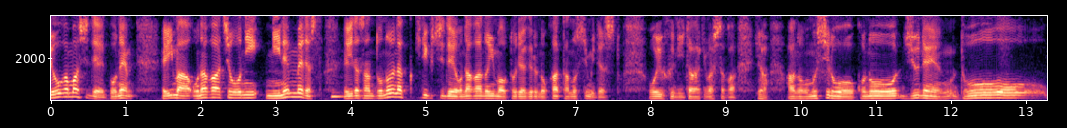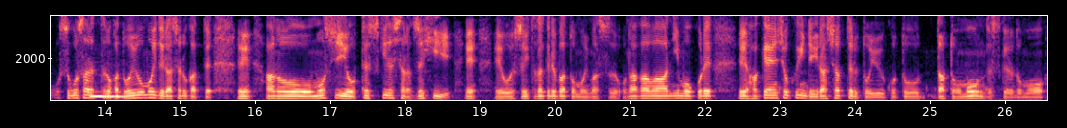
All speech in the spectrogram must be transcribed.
塩釜市で5年、今、女川町に2年目ですと、うん、飯田さん、どのような切り口で女川の今を取り上げるのか楽しみですと、こういうふうにいただきましたが、いや、あの、むしろこの10年、どう過ごされてるのか、どういう思いでいらっしゃるかって、え、あの、もしお手すきでしたら、ぜひ、え、えお寄せいただければと思います。女川にもこれ、え派遣職員でいらっしゃってるということだと思うんですけれども、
